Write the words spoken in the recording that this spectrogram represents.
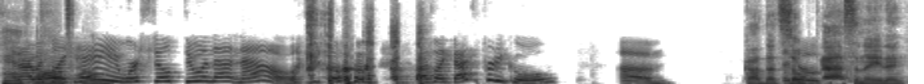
And I was awesome. like, hey, we're still doing that now. So I was like, that's pretty cool. Um, God, that's so, so, fascinating.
